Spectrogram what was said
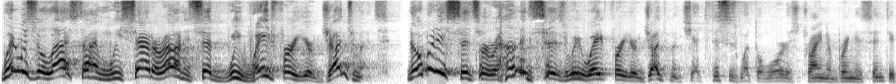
When was the last time we sat around and said, We wait for your judgments? Nobody sits around and says, We wait for your judgments. Yet this is what the Lord is trying to bring us into.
